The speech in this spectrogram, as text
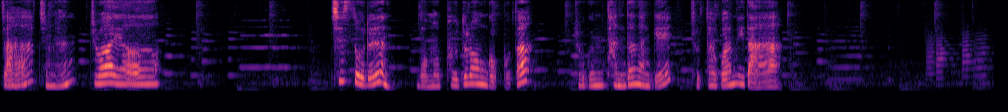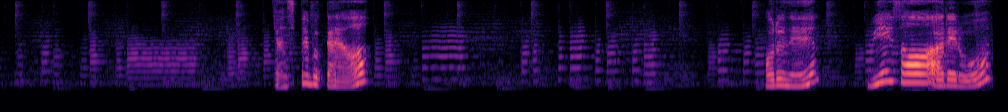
짜주면 좋아요. 칫솔은 너무 부드러운 것보다 조금 단단한 게 좋다고 합니다. 연습해 볼까요? 어른은 위에서 아래로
